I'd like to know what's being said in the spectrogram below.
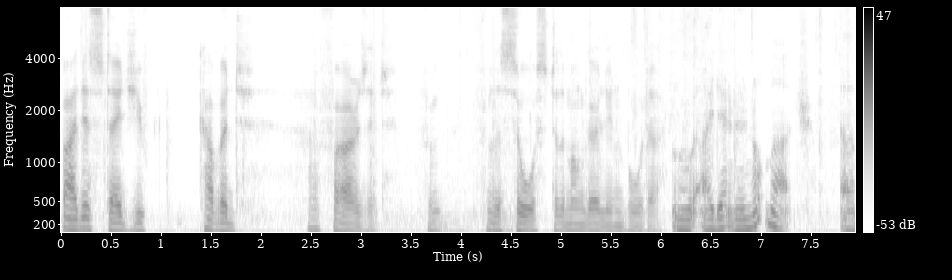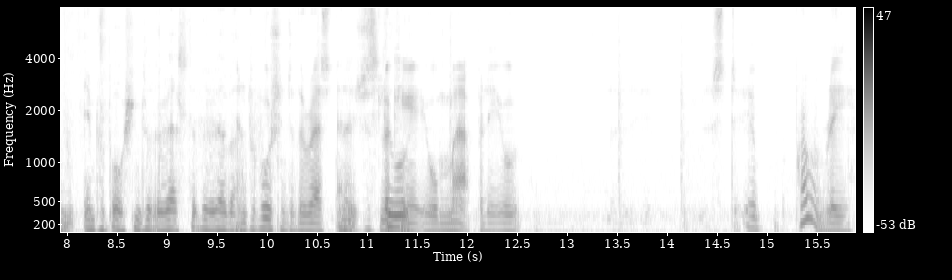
by this stage, you've covered, how far is it from, from the source to the Mongolian border? Oh, I don't know, not much. Um, in proportion to the rest of the river. In proportion to the rest, and, it's just looking at your map, but you're, st- probably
